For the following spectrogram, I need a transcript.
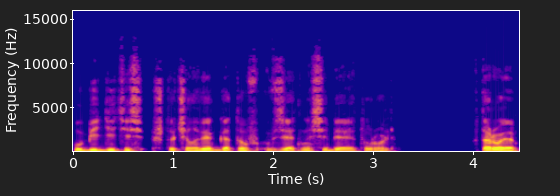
Убедитесь, что человек готов взять на себя эту роль. Второе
